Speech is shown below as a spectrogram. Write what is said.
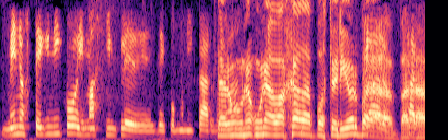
menos técnico y más simple de, comunicar. Claro, una, bajada posterior para... para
